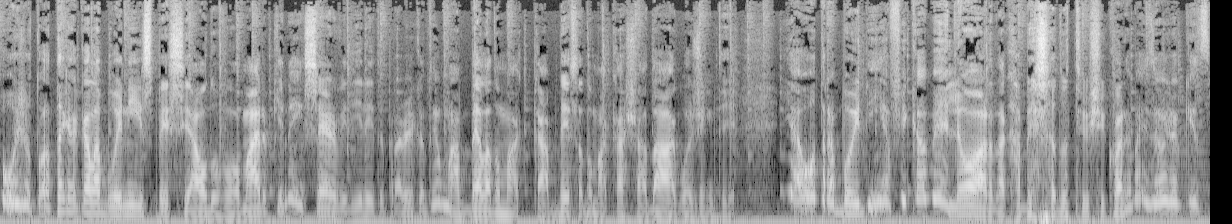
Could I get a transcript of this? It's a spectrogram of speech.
Hoje eu tô até com aquela boininha especial do Romário, que nem serve direito para ver, que eu tenho uma bela de uma cabeça de uma caixa d'água, gente. E a outra boininha fica melhor na cabeça do tio Chicória, mas hoje eu quis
